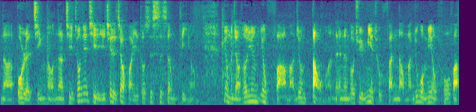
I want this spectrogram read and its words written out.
那《般若经》哈，那其实中间其实一切的教法也都是四圣谛哦。因为我们讲说用用法嘛，就用道嘛，才能够去灭除烦恼嘛。如果没有佛法，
